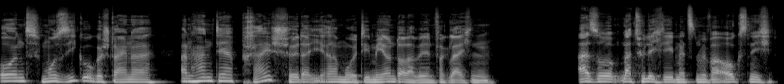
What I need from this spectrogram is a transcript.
und Musikurgesteine anhand der Preisschilder ihrer Multimillion-Dollar-Villen vergleichen. Also natürlich leben jetzt in River Oaks nicht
